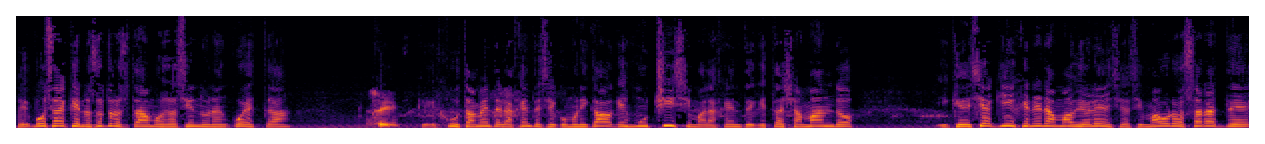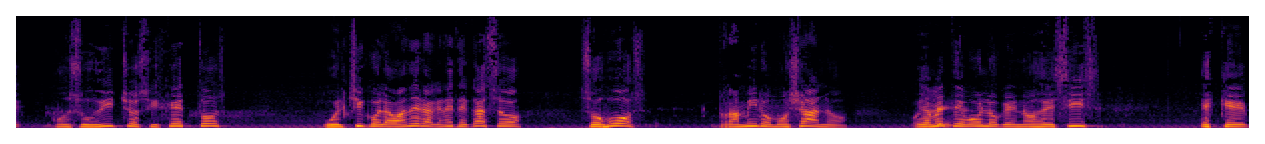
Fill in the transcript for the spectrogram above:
Eh, vos sabés que nosotros estábamos haciendo una encuesta Sí. que justamente la gente se comunicaba que es muchísima la gente que está llamando y que decía quién genera más violencia, si Mauro Zárate con sus dichos y gestos o el chico de la bandera, que en este caso sos vos, Ramiro Moyano. Obviamente vos lo que nos decís es que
